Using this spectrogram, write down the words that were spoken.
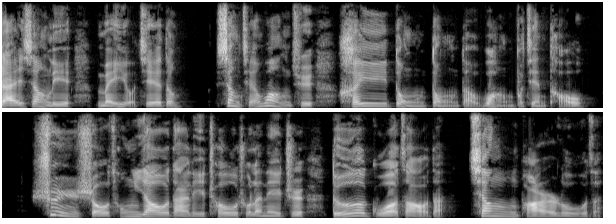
窄巷里没有街灯，向前望去，黑洞洞的，望不见头。顺手从腰带里抽出了那只德国造的枪牌撸子，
